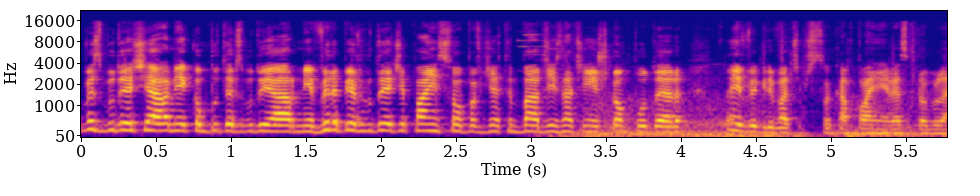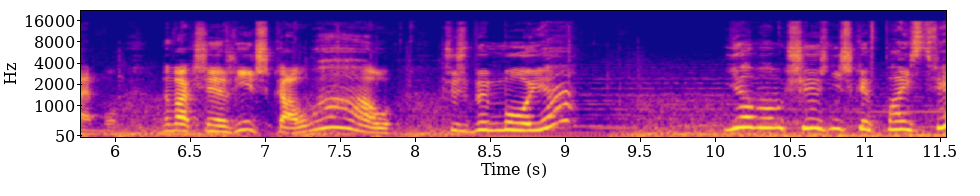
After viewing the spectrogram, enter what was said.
wy zbudujecie armię, komputer zbuduje armię, wy lepiej zbudujecie państwo, pewnie tym bardziej znacie niż komputer, no i wygrywacie przez to kampanię bez problemu. Nowa księżniczka, wow! Czyżby moja? Ja mam księżniczkę w państwie?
